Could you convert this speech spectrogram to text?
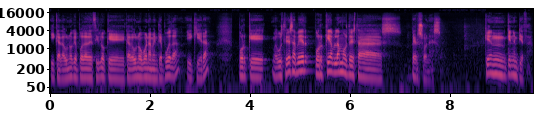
y cada uno que pueda decir lo que cada uno buenamente pueda y quiera. Porque me gustaría saber por qué hablamos de estas personas. ¿Quién, quién empieza?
